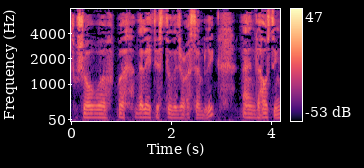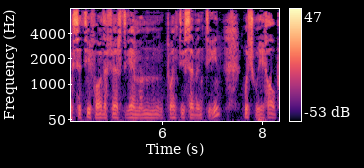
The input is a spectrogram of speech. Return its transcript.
to show uh, the latest to the General Assembly and the hosting city for the first game in 2017, which we hope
